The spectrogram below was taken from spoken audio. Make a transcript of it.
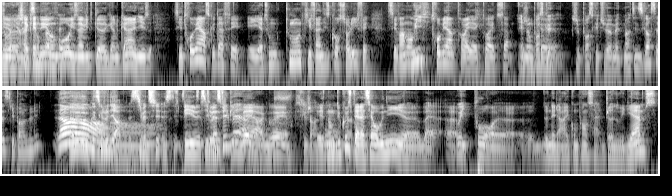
euh, chaque année, en gros, ils invitent que- quelqu'un et disent c'est trop bien ce que tu as fait. Et il y a tout, tout le monde qui fait un discours sur lui. Il fait c'est vraiment Oui. trop bien de travailler avec toi et tout ça. Et je donc, pense, euh, que, je pense que tu vas mettre Martin Scorsese qui parle de lui? Non Euh, Qu'est-ce que je veux dire? Steven, Steven, Steven, Spielberg, ouais. Qu'est-ce que je Et donc du coup c'était la cérémonie euh, bah, euh, Oui. pour euh, donner la récompense à John Williams.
